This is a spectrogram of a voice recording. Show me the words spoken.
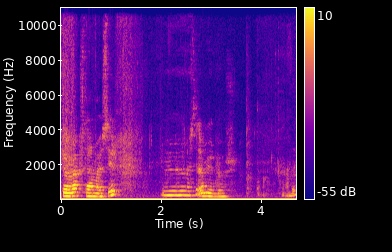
Tev rakstāmais ir? Mm, Es tev iedošu. Labi.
